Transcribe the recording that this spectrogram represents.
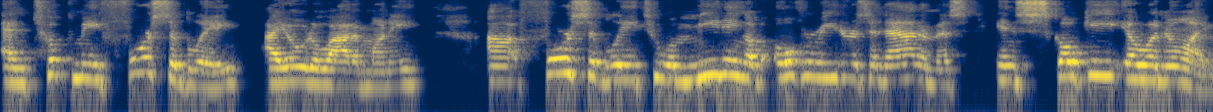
and took me forcibly, I owed a lot of money, uh, forcibly to a meeting of Overeaters Anonymous in Skokie, Illinois.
